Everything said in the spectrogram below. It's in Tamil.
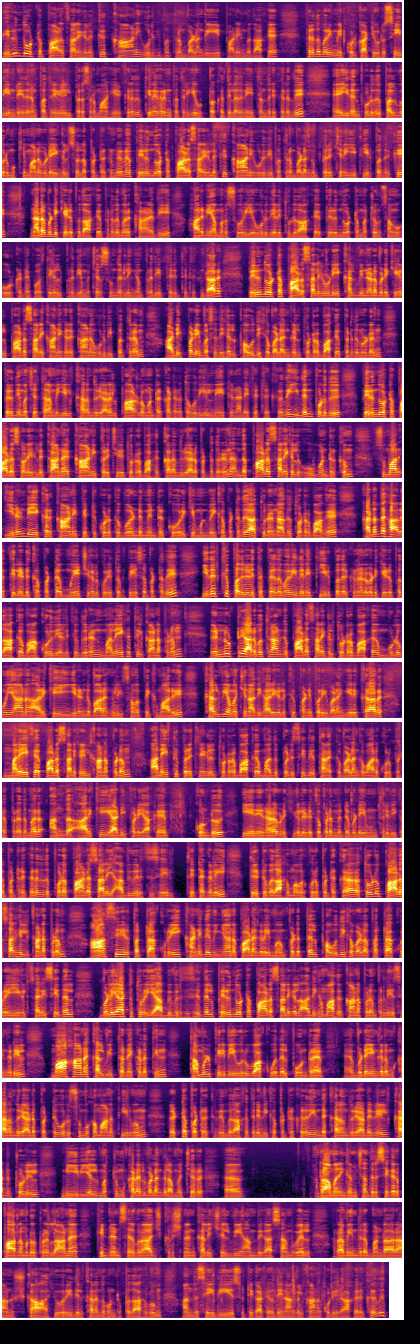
பெருந்தோட்ட பாடசாலைகளுக்கு காணி உறுதிப்பத்திரம் வழங்க ஏற்பாடு என்பதாக பிரதமரை மேற்கோள் காட்டிய ஒரு செய்தி இன்றைய தினம் பத்திரிகைகளில் பிரசுரமாக இருக்கிறது. தினகரன் பத்திரிகை உட்பக்கத்தில் அதனை தந்திருக்கிறது. இதன் பொழுது பல்வேறு முக்கியமான விடயங்கள் சொல்லப்பட்டிருக்கின்றன. பெருந்தோட்ட பாடசாலைகளுக்கு காணி உறுதிப்பத்திரம் வழங்கும் பிரச்சனையை தீர்ப்பதற்கு நடவடிக்கை எடுப்பதாக பிரதமர் கருணாநிதி ஹரணி அமரசூரிய உறுதியளித்துள்ளதாக பெருந்தோட்டம் மற்றும் சமூக உள்கட்டமைப்பு வசதிகள் பிரதி அமைச்சர் சுந்தரலிங்கம் பிரதீப் தெரிவித்திருக்கின்றார். பெருந்தோட்ட பாடசாலைகளுடைய கல்வி நடவடிக்கைகள் பாடசாலை காணிகளுக்கான உறுதிப்பத்திரம் அடிப்படை வசதிகள் பௌதிக வளங்கள் தொடர்பாக பிரதமருடன் பிரதிமச்சர் தலைமையில் கலந்துரையாடல் பாராளுமன்ற கட்டட தொகுதியில் நேற்று நடைபெற்றிருக்கிறது. இதன் பொழுது பெருந்தோட்ட பாடசாலைகளுக்கான காணி பிரச்சினை தொடர்பாக கலந்துரையாடப்பட்டதுடன் அந்த பாடசாலைகள் ஒவ்வொன்றுக்கும் சுமார் இரண்டு ஏக்கர் காணி பெற்றுக் கொடுக்க வேண்டும் என்று கோரிக்கை முன்வைக்கப்பட்டது. அத்துடன் அது தொடர்பாக கடந்த காலத்தில் எடுக்கப்பட்ட முயற்சிகள் குறித்தும் பேசப்பட்டது. இதற்கு பதிலளித்த பிரதமர் இதனை தீர்ப்பதற்கு நடவடிக்கை எடுப்பதாக வாக்குறுதி அளித்ததுடன் மலையகத்தில் காணப்படும் எண்ணூற்று அறுபத்தி நான்கு பாடசாலைகள் தொடர்பாக முழுமையான அறிக்கையை இரண்டு வாரங்களில் சமர்ப்பிக்குமாறு கல்வி அமைச்சின் அதிகாரிகளுக்கு பணிப்புரை வழங்கியிருக்கிறார். மலையக பாடசாலைகளில் காணப்படும் அனைத்து பிரச்சனைகள் தொடர்பாக மதிப்பீடு செய்து தனக்கு வழங்குமாறு குறிப்பிட்ட பிரதமர் அந்த அறிக்கையை அடிப்படையாக கொண்டு ஏனைய நடவடிக்கைகள் எடுக்கப்படும் என்ற விடயமும் தெரிவிக்கப்பட்டிருக்கிறது. இதுபோல பாடசாலை அபிவிருத்தி செயல் திட்டங்களை தீட்டுவதாகவும் அவர் குறிப்பிட்டிருக்கிறார். அத்தோடு பாடசாலைகளில் காணப்படும் ஆசிரியர் பற்றாக்குறை கணித விஞ்ஞான பாடங்களை மேம்படுத்தல் பௌதிக வள பற்றாக்குறையை சரி செய்தல் விளையாட்டுத்துறையை அபிவிருத்தி செய்தல் பெருந்தோட்ட பாடசாலைகள் அதிகமாக காணப்படும் பிரதேசங்களில் மாகாண கல்வி திணைக்களத்தின் தமிழ் பிரிவை உருவாக்குவதல் போன்ற விடயங்களும் கலந்துரையாடப்பட்டு ஒரு சுமூகமான தீர்வும் எட்டப்பட்டிருக்கிறது என்பதாக தெரிவிக்கப்பட்டிருக்கிறது. இந்த கலந்துரையாடலில் கடற்றொழில் நீரியல் மற்றும் கடல் வளங்கள் அமைச்சர் ராமலிங்கம் சந்திரசேகர் பார்லமெண்ட் உறுப்பினர்களான கிட்னன் செல்வராஜ் கிருஷ்ணன் கலைச்செல்வி அம்பிகா சாமுவேல் ரவீந்திர பண்டாரா அனுஷ்கா ஆகியோர் இதில் கலந்து கொண்டிருப்பதாகவும் அந்த செய்தியை சுட்டிக்காட்டுவதை நாங்கள் காணக்கூடியதாக இருக்கிறது.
